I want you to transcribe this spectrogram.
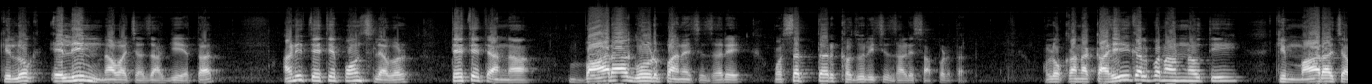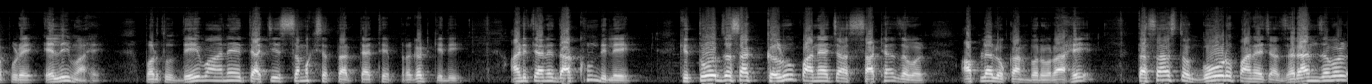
की लोक एलिम नावाच्या जागी येतात आणि तेथे पोहोचल्यावर तेथे त्यांना बारा गोड पाण्याचे झरे व सत्तर खजुरीची झाडे सापडतात. लोकांना काहीही कल्पना नव्हती की माराच्या पुढे एलिम आहे. परंतु देवाने त्याची समक्षता त्याथे प्रगट केली आणि त्याने दाखवून दिले की तो जसा कडू पाण्याच्या साठ्याजवळ आपल्या लोकांबरोबर आहे तसाच तो गोड पाण्याच्या झऱ्यांजवळ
